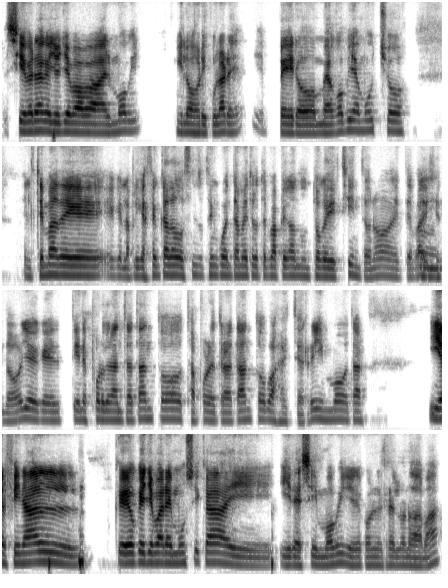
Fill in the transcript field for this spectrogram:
sí es verdad que yo llevaba el móvil, y los auriculares, pero me agobia mucho el tema de que la aplicación cada 250 metros te va pegando un toque distinto, ¿no? Y te va mm. diciendo, oye, que tienes por delante a tanto, estás por detrás a tanto, vas a este ritmo, tal. Y al final creo que llevaré música y iré sin móvil, iré con el reloj nada más.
